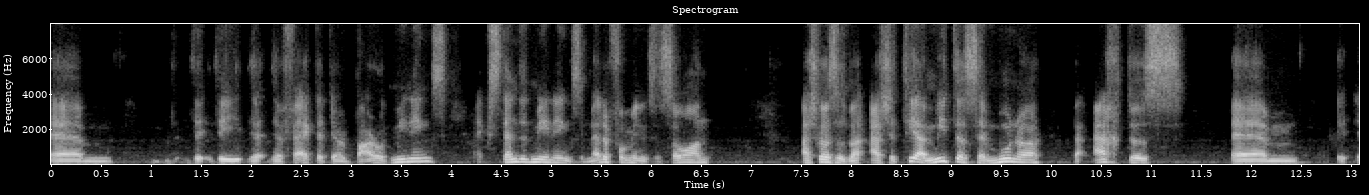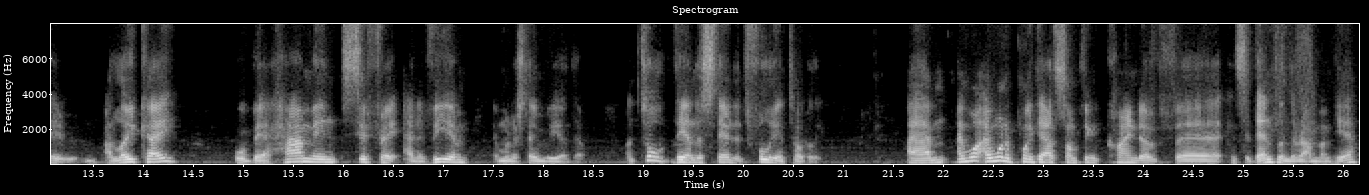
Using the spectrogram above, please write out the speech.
um, the, the, the, the fact that there are borrowed meanings extended meanings, metaphor meanings, and so on. Says, "Ashetia and until they understand it fully and totally. Um, I, wa- I want to point out something kind of uh, incidental in the Rambam here.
